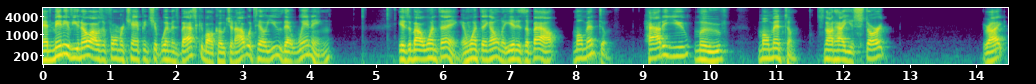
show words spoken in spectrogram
And many of you know I was a former championship women's basketball coach, and I would tell you that winning is about one thing and one thing only. It is about momentum. How do you move momentum? It's not how you start, right?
